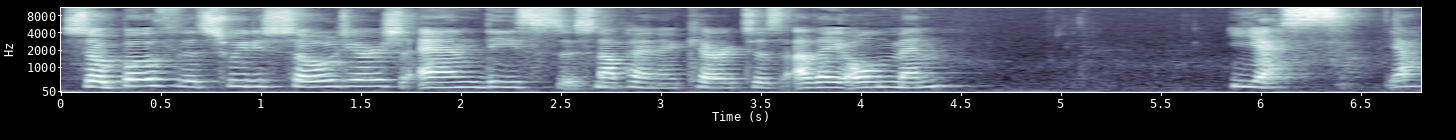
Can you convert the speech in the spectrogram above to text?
So both the Swedish soldiers and these Snaphaner characters are they all men? Yes, Yeah.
